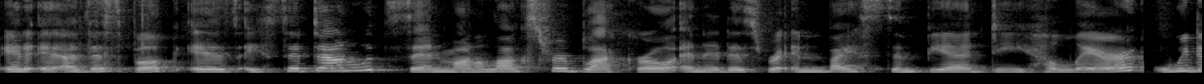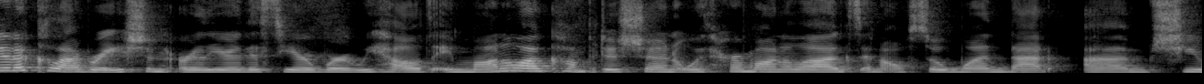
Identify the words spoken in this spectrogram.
It, it uh, this book is A Sit Down with Sin, Monologues for Black Girl, and it is written by Cynthia D. Hilaire. We did a collaboration earlier this year where we held a monologue competition with her monologues and also one that um, she,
